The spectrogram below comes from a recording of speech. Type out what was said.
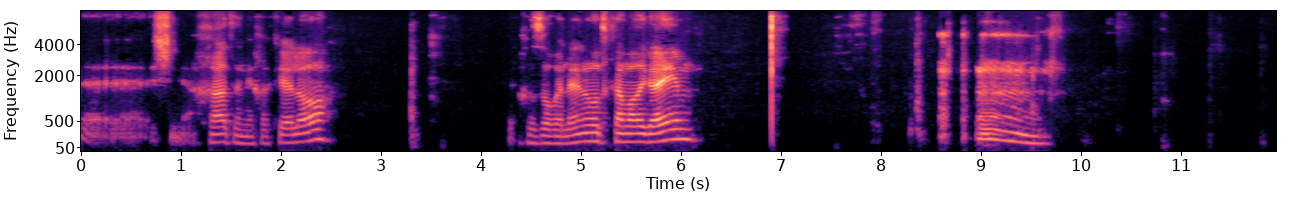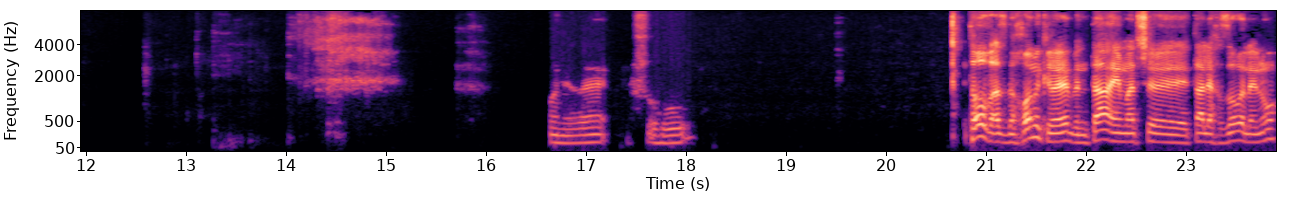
אה, שנייה אחת, אני אחכה לו. יחזור אלינו עוד כמה רגעים. בוא נראה איפה הוא. טוב, אז בכל מקרה, בינתיים, עד שטל יחזור אלינו,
